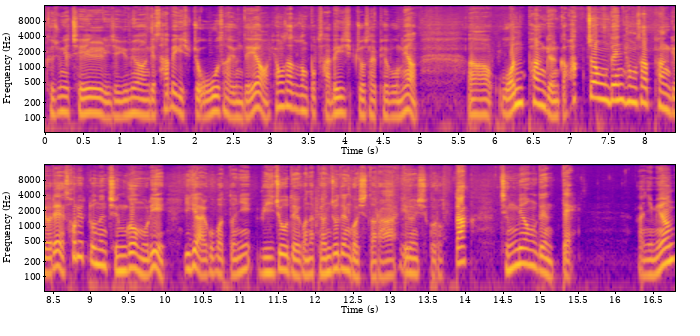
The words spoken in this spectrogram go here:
그 중에 제일 이제 유명한 게 420조 5 사유인데요. 형사소송법 420조 살펴보면 어, 원 판결, 그러니까 확정된 형사 판결에 서류 또는 증거물이 이게 알고 봤더니 위조되거나 변조된 것이더라 이런 식으로 딱 증명된 때 아니면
